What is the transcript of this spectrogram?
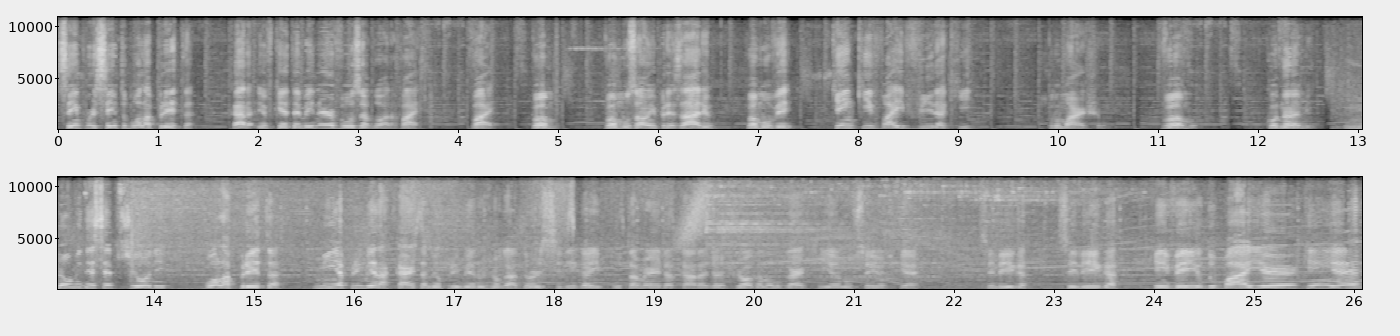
100% bola preta. Cara, eu fiquei até meio nervoso agora. Vai, vai, vamos. Vamos usar o empresário. Vamos ver quem que vai vir aqui pro Marshall. Vamos. Konami, não me decepcione. Bola preta, minha primeira carta, meu primeiro jogador. Se liga aí, puta merda, cara. Já joga num lugar que eu não sei onde que é. Se liga, se liga. Quem veio do Bayer? Quem é?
